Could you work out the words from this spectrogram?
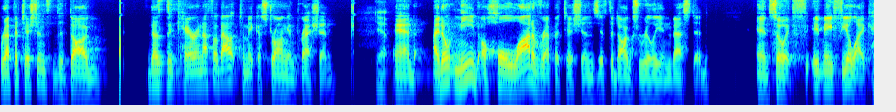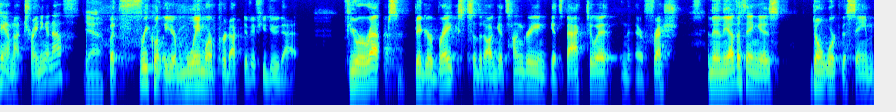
repetitions the dog doesn't care enough about to make a strong impression. Yep. And I don't need a whole lot of repetitions if the dog's really invested. And so it, it may feel like, hey, I'm not training enough. Yeah. But frequently you're way more productive if you do that. Fewer reps, bigger breaks, so the dog gets hungry and gets back to it and they're fresh. And then the other thing is don't work the same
